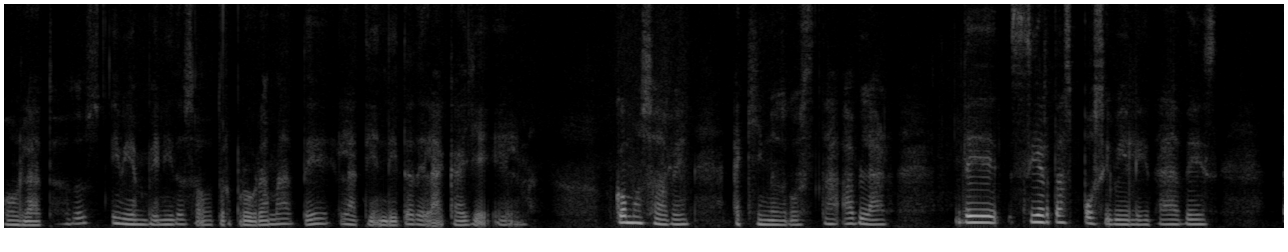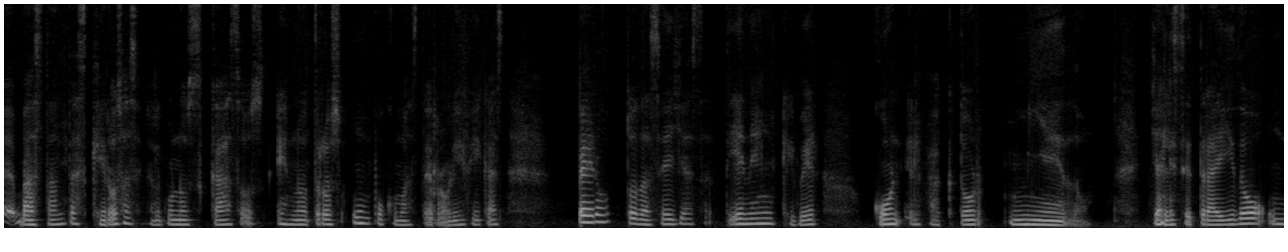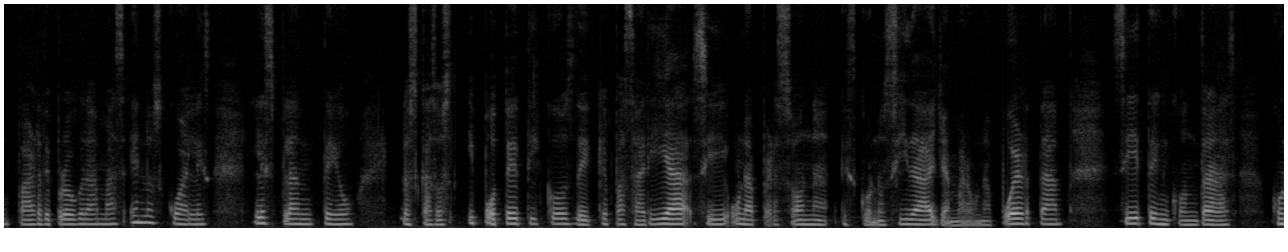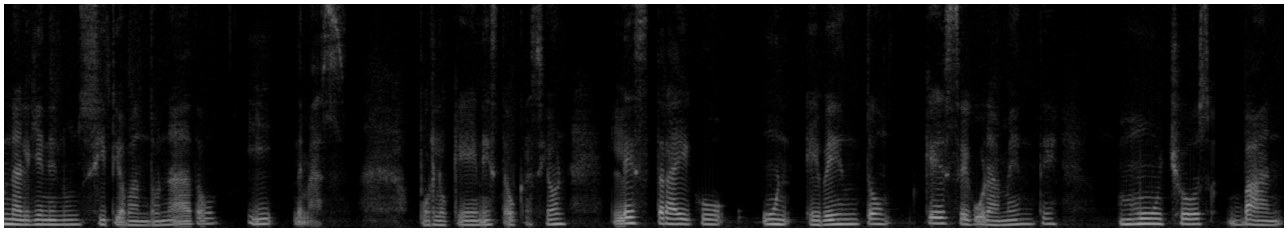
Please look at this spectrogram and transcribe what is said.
Hola a todos y bienvenidos a otro programa de La tiendita de la calle Elma. Como saben, aquí nos gusta hablar de ciertas posibilidades eh, bastante asquerosas en algunos casos, en otros un poco más terroríficas, pero todas ellas tienen que ver con el factor miedo. Ya les he traído un par de programas en los cuales les planteo los casos hipotéticos de qué pasaría si una persona desconocida llamara a una puerta, si te encontraras con alguien en un sitio abandonado y demás. Por lo que en esta ocasión les traigo un evento que seguramente muchos van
